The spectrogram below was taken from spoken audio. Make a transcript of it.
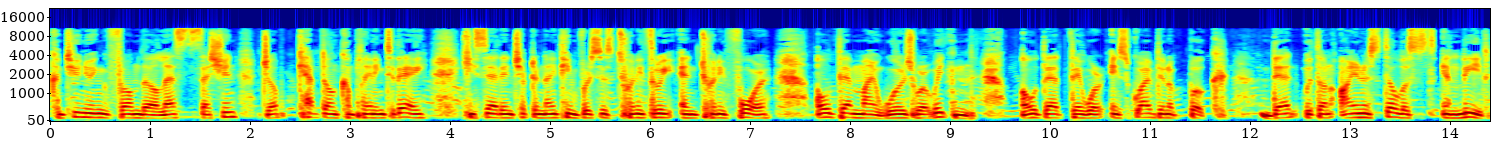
Continuing from the last session, Job kept on complaining today. He said in chapter 19, verses 23 and 24, Oh, that my words were written. Oh, that they were inscribed in a book. That with an iron stylus and lead,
